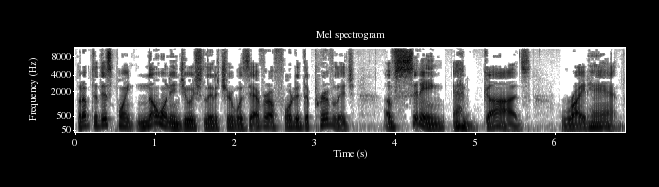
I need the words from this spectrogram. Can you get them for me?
But up to this point, no one in Jewish literature was ever afforded the privilege of sitting at God's right hand.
